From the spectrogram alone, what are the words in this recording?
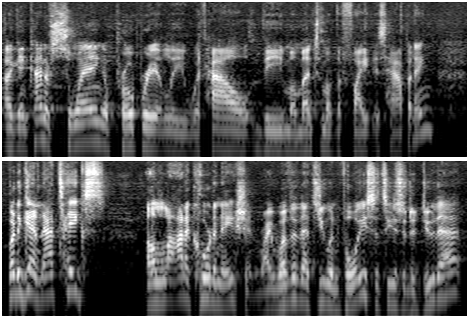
again, kind of swaying appropriately with how the momentum of the fight is happening. But again, that takes a lot of coordination, right? Whether that's you and voice, it's easier to do that,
